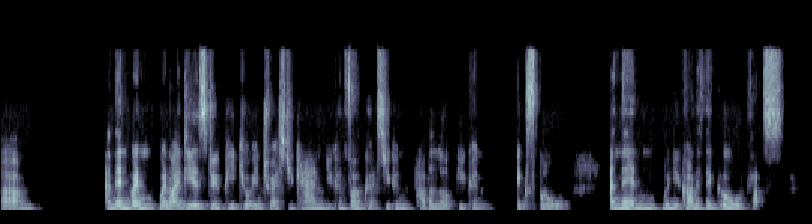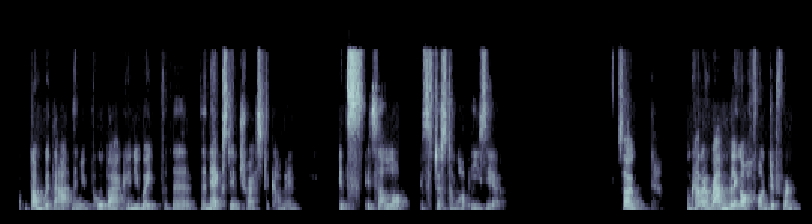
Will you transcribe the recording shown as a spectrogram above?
Um, and then when when ideas do pique your interest, you can you can focus, you can have a look, you can explore. And then when you kind of think, oh, that's done with that, then you pull back and you wait for the the next interest to come in. It's it's a lot, it's just a lot easier. So I'm kind of rambling off on different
